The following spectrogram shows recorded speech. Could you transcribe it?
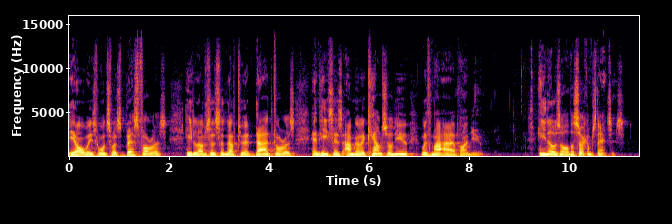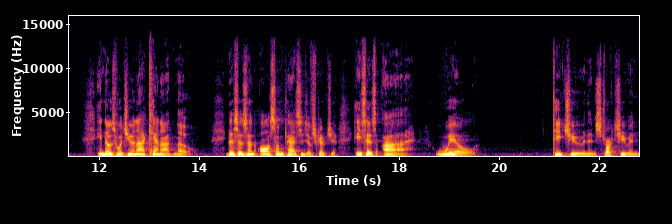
He always wants what's best for us. He loves us enough to have died for us. And he says, I'm going to counsel you with my eye upon you. He knows all the circumstances. He knows what you and I cannot know. This is an awesome passage of Scripture. He says, I will teach you and instruct you. And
